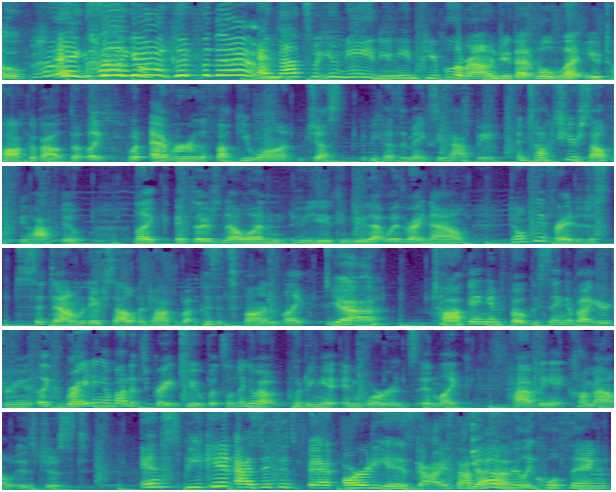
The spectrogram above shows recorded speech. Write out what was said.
dope. Exactly. yeah, good for them. And that's what you need. You need people around you that will let you talk about the like whatever the fuck you want just because it makes you happy. And talk to yourself if you have to. Like if there's no one who you can do that with right now, don't be afraid to just sit down with yourself and talk about because it's fun. Like Yeah. Talking and focusing about your dream, like writing about it's great too, but something about putting it in words and like having it come out is just And speak it as if it's, it already is, guys. That's Yeah. the really cool thing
